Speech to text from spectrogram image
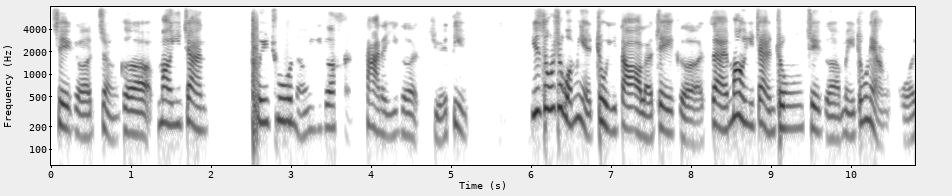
这个整个贸易战推出能一个很大的一个决定。与此同时，我们也注意到了这个在贸易战中，这个美中两国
